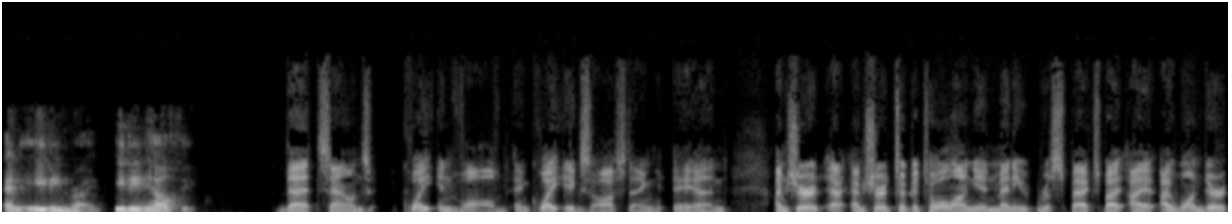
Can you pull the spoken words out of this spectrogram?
and eating right, eating healthy. That sounds quite involved and quite exhausting. And i'm sure i'm sure it took a toll on you in many respects but i i wonder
